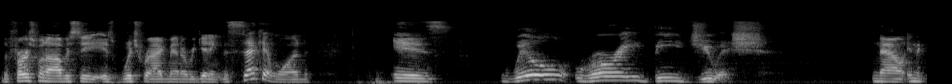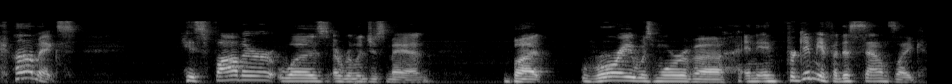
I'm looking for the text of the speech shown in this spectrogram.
The first one, obviously, is which Ragman are we getting? The second one is will Rory be Jewish? Now, in the comics, his father was a religious man, but Rory was more of a and, and forgive me if this sounds like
